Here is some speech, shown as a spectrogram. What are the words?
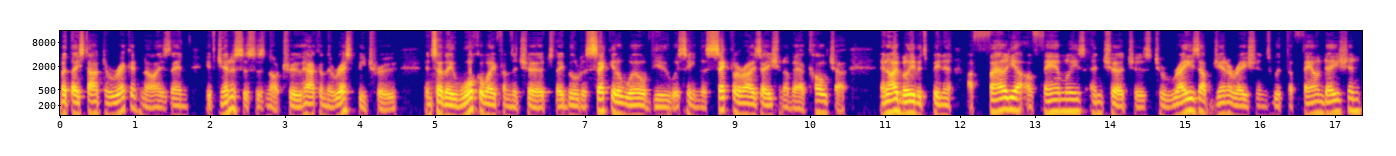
But they start to recognize then if Genesis is not true, how can the rest be true? And so they walk away from the church. They build a secular worldview. We're seeing the secularization of our culture. And I believe it's been a, a, failure of families and churches to raise up generations with the foundation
